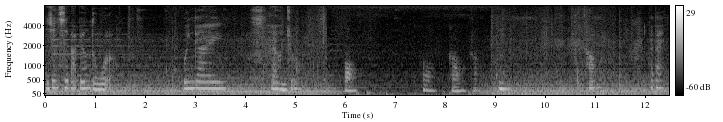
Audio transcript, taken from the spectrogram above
你先吃吧，不用等我了。我应该还有很久。哦，哦，好好。嗯，好，拜拜。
